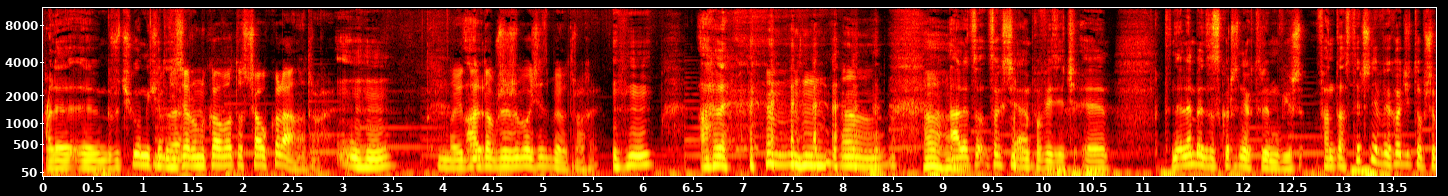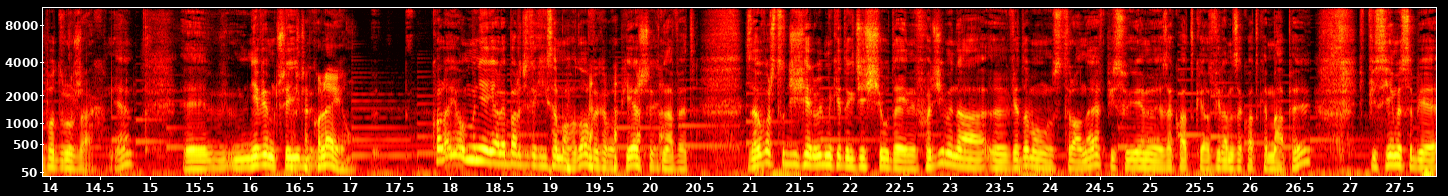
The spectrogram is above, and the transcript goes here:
Ale y, rzuciło mi się to... Wizerunkowo to strzał kolano trochę. Mhm. No i ale... dobrze, żeby ojciec był trochę. Mhm, ale... ale co, co chciałem powiedzieć? Y, ten element zaskoczenia, o którym mówisz, fantastycznie wychodzi to przy podróżach, nie? Y, nie wiem, czy... Jeszcze koleją koleją mniej, ale bardziej takich samochodowych albo pieszych nawet. Zauważ, co dzisiaj robimy, kiedy gdzieś się udajemy. Wchodzimy na y, wiadomą stronę, wpisujemy zakładkę, otwieramy zakładkę mapy, wpisujemy sobie y,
